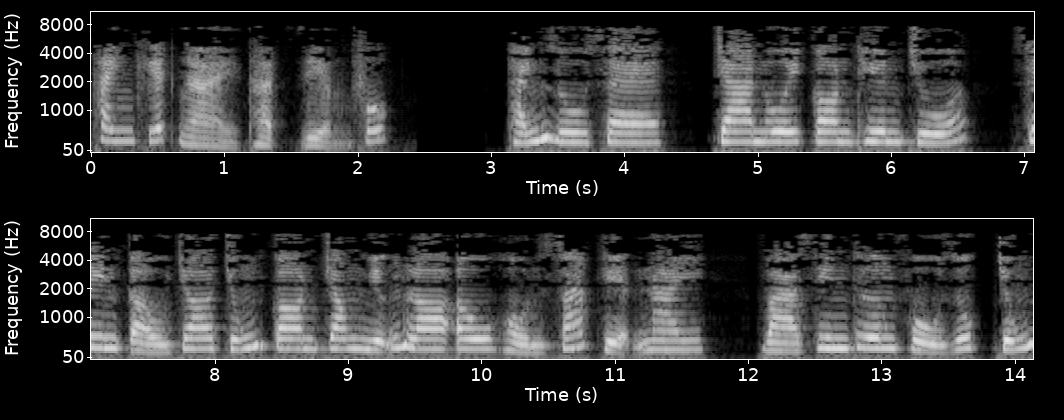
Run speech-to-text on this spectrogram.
thanh khiết Ngài thật diễm phúc. Thánh Du Xe, cha nuôi con Thiên Chúa, xin cầu cho chúng con trong những lo âu hồn xác hiện nay, và xin thương phù giúp chúng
